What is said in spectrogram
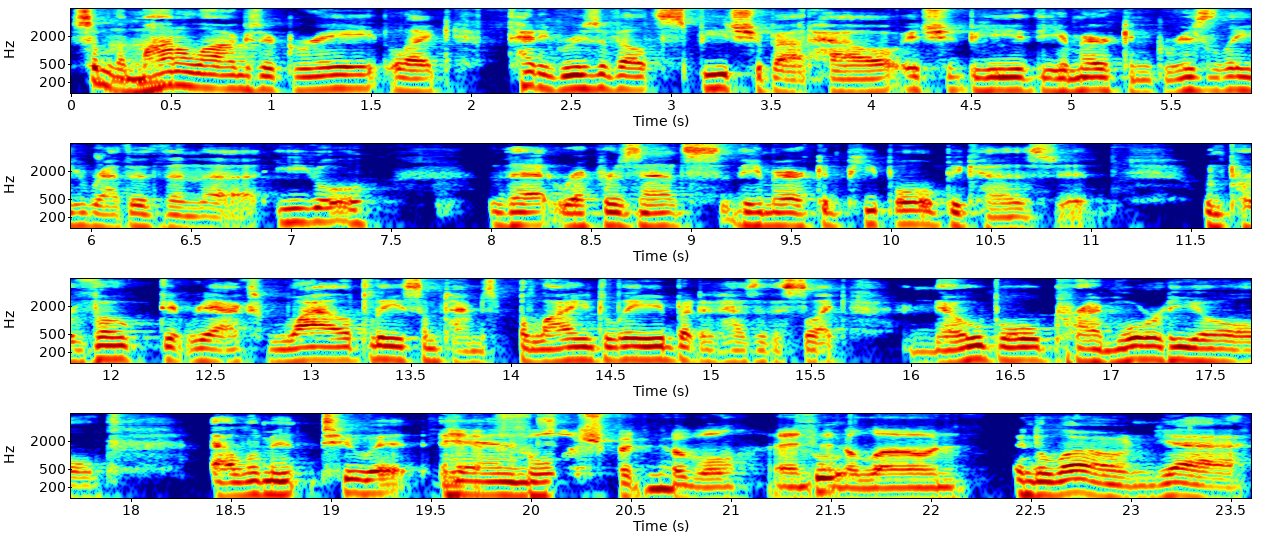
Some of the mm-hmm. monologues are great. Like, Teddy Roosevelt's speech about how it should be the American grizzly rather than the eagle that represents the American people because it, when provoked, it reacts wildly, sometimes blindly, but it has this like noble, primordial element to it. Yeah, and foolish but noble and, and alone. And alone, yeah.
